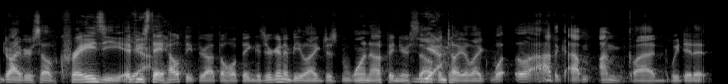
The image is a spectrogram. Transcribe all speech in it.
drive yourself crazy if Yeah. you stay healthy throughout the whole thing because you're going to be like just one up in yourself Yeah. until you're like, what? think I'm, I'm glad we did it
